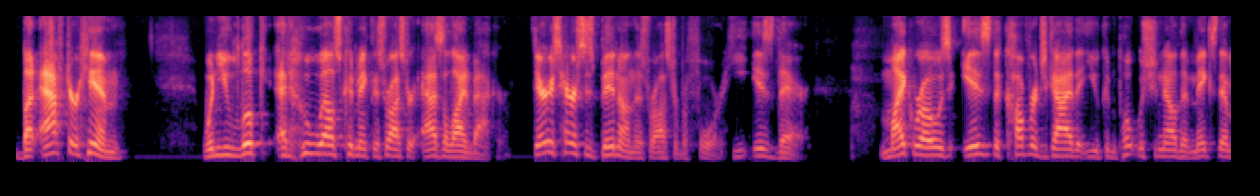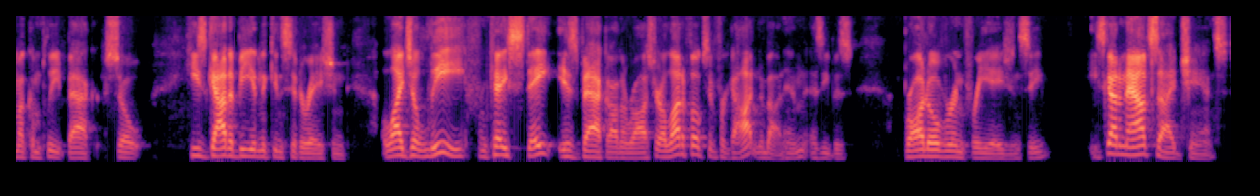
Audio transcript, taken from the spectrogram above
But after him, when you look at who else could make this roster as a linebacker, Darius Harris has been on this roster before. He is there. Mike Rose is the coverage guy that you can put with Chenal that makes them a complete backer. So he's got to be in the consideration. Elijah Lee from K State is back on the roster. A lot of folks have forgotten about him as he was brought over in free agency. He's got an outside chance,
